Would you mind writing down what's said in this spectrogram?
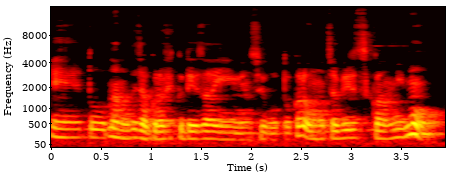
えっ、と、なのでじゃあグラフィックデザインの仕事からおもちゃ美術館にも、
